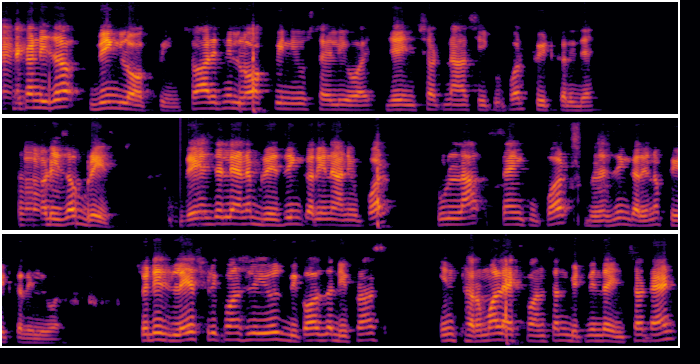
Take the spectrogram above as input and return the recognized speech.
Second is a wing lock pin so આ રીતની લોક પિન યુઝ થયેલી હોય, જે ઇન્સર્ટ ના સીટ ઉપર ફિટ કરી દે. Third is a braze braze એટલે એને બ્રેઝિંગ કરીને આની ઉપર ટૂલના સેન્ક ઉપર બ્રેઝિંગ કરીને ફિટ કરેલી હોય. So it is less frequently use because the difference in thermal expansion between the insert and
